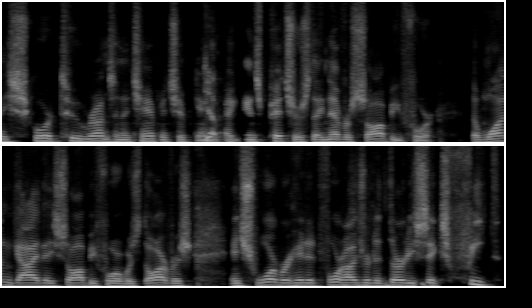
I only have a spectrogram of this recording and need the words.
They scored two runs in a championship game Yep. against pitchers they never saw before. The one guy they saw before was Darvish, and Schwarber hit it 436 feet,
